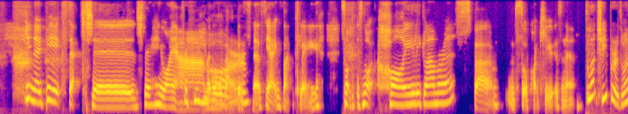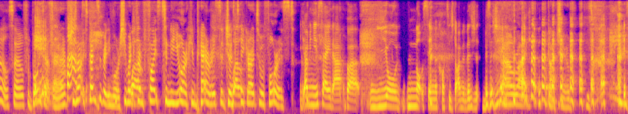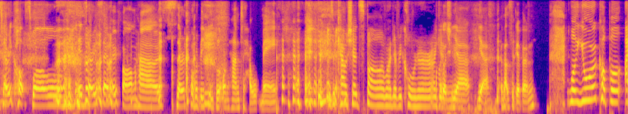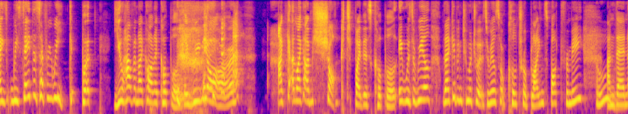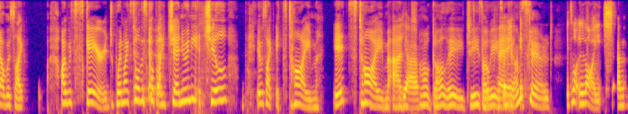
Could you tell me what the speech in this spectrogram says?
you know, be accepted for who I am For who you and all that business. Yeah, exactly. It's not, it's not highly glamorous, but it's sort of quite cute, isn't it? It's a lot cheaper as well. So for boys out there, she's not expensive anymore. She went Well- from flights to New York and Paris to just Well- take her out to a forest. I mean, you say that, but you're not seeing the cottage that I'm visiting. Oh right, got you. It's very Cotswold. It's very Soho farmhouse. There are probably people on hand to help me. Oh There's a cowshed spa around every corner. I oh my get God, you. yeah, yeah, that's a given. Well, you're a couple. I we say this every week, but you have an iconic couple. They really are. I like. I'm shocked by this couple. It was a real, without giving too much away, it was a real sort of cultural blind spot for me. And then I was like, I was scared when I saw this couple. I genuinely a chill. It was like it's time. It's time. And Yeah, Oh golly, jeez Louise. Okay. I Okay, mean, I'm it's- scared. it's not light and.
